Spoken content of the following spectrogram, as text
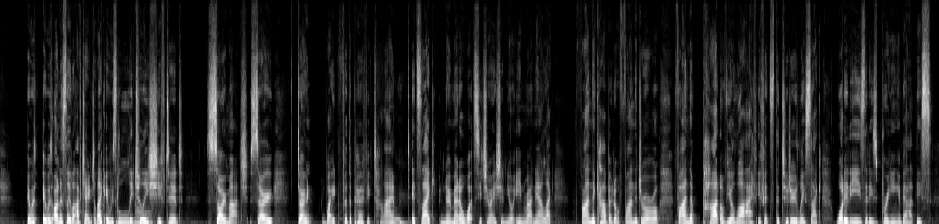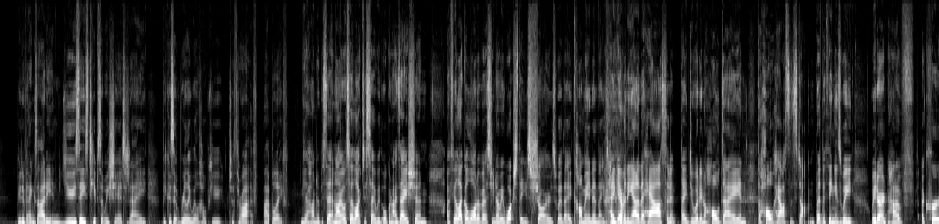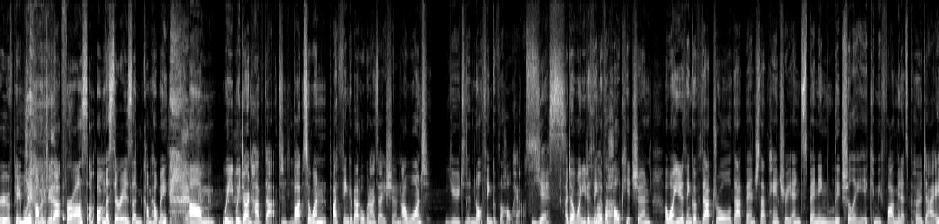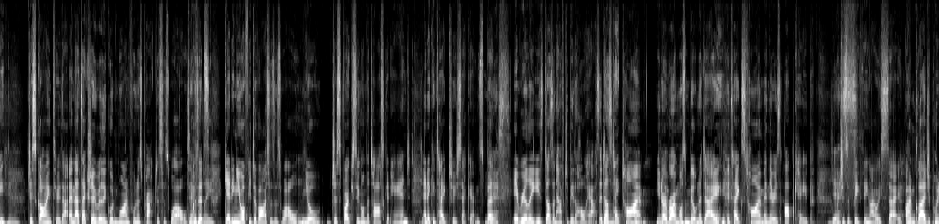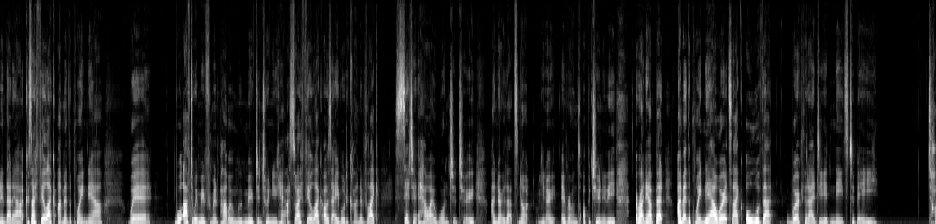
it was it was honestly life changing. Like it was literally shifted so much. So don't wait for the perfect time. Mm. It's like no matter what situation you're in right now, like find the cupboard or find the drawer or find the part of your life if it's the to-do list like what it is that is bringing about this bit of anxiety and use these tips that we share today because it really will help you to thrive, I believe. Yeah, 100%. And I also like to say with organization, I feel like a lot of us, you know, we watch these shows where they come in and they take everything out of the house and it, they do it in a whole day and the whole house is done. But the thing is, we, we don't have a crew of people to come and do that for us, um, unless there is, then come help me. Um, we, we don't have that. But so when I think about organization, I want you to not think of the whole house. Yes. I don't want you to think Love of the that. whole kitchen. I want you to think of that drawer, that bench, that pantry, and spending literally, it can be five minutes per day Mm-hmm. just going through that. And that's actually a really good mindfulness practice as well. Because it's Mm-hmm. getting you off your devices as well. And you're just focusing on the task at hand. And it can take two seconds. But Yes. Mm-hmm. it really is doesn't have to be the whole house. It does take time. You know, Yeah. Rome wasn't built in a day. It takes time and there is upkeep, which is a big thing I always say. I'm glad you pointed that out because I feel like I'm at the point now where, well, after we moved from an apartment, we moved into a new house. So I feel like I was able to kind of like set it how I wanted to. I know that's not, you know, everyone's opportunity right now, but I'm at the point now where it's like all of that work that I did needs to be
